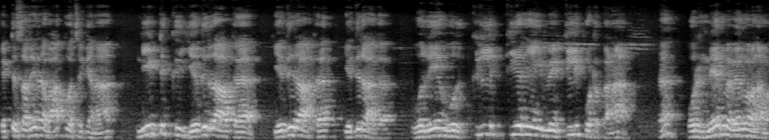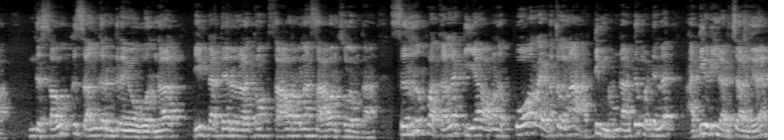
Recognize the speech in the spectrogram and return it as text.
எட்டு சதவீத வாக்கு வச்சிருக்கேன்னா நீட்டுக்கு எதிராக எதிராக எதிராக ஒரே ஒரு கிள்ளு கீரையை இவன் கிள்ளி போட்டிருக்கானா? ஒரு நேர்மை வேணுமா வேணாமா? இந்த சவுக்கு சங்கருங்கிறவன் ஒரு நாள் நீட்டா தேர்வு நடக்கும் சாவரவெல்லாம் சாவரம் சொல்ல மாட்டான் செருப்பா கலட்டியா அவனை போற இடத்துலலாம் அடி மண் அடி மண்டையில அடி அடின்னு அடிச்சானுங்க.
